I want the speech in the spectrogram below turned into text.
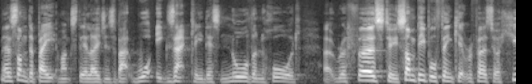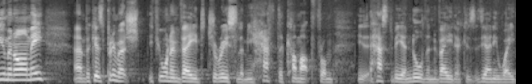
There's some debate amongst theologians about what exactly this northern horde uh, refers to. Some people think it refers to a human army, um, because pretty much if you want to invade Jerusalem, you have to come up from, it has to be a northern invader because it's the only way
